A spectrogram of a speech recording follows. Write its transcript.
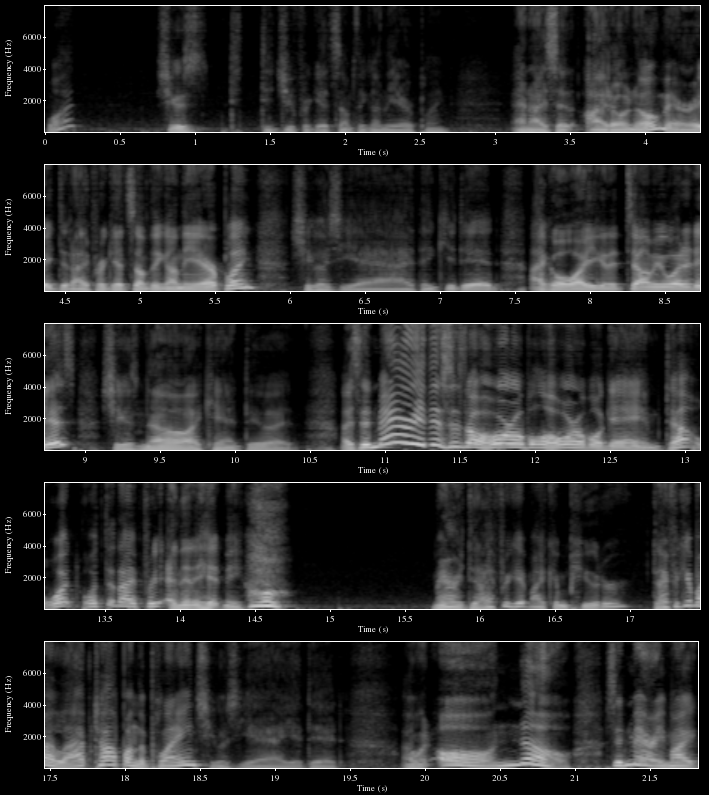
What? She goes, Did you forget something on the airplane? And I said, I don't know, Mary. Did I forget something on the airplane? She goes, Yeah, I think you did. I go, Well, are you going to tell me what it is? She goes, No, I can't do it. I said, Mary, this is a horrible, horrible game. Tell what what did I forget? And then it hit me. Mary, did I forget my computer? Did I forget my laptop on the plane? She goes, Yeah, you did. I went, Oh no. I said, Mary, my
